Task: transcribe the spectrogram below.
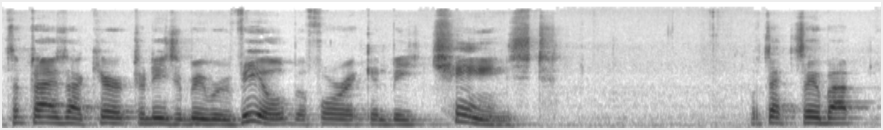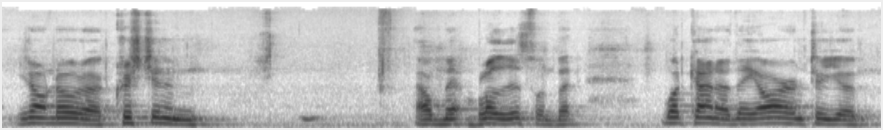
Sometimes our character needs to be revealed before it can be changed. What's that say about you don't know a Christian and I'll blow this one, but what kind of they are until you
